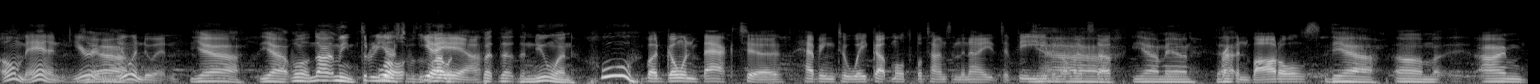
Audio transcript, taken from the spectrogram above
Oh man, you're Yeah. new into it. Yeah, yeah. Well, not I mean three Well, years with the yeah, yeah, yeah. But the the new one, whew. But going back to having to wake up multiple times in the night to feed yeah, and all that stuff, Yeah, man. That, prepping bottles. Yeah, um, I'm.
